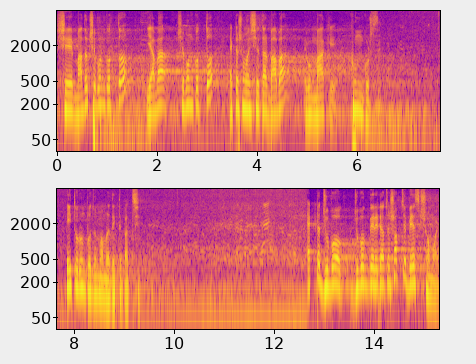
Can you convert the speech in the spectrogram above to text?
সে মাদক সেবন করত, ইয়াবা সেবন করত, একটা সময় সে তার বাবা এবং মাকে খুন করছে। এই তরুণ প্রজন্ম আমরা দেখতে পাচ্ছি। একটা যুবক, যুবকদের এটা হচ্ছে সবচেয়ে বেস্ট সময়।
